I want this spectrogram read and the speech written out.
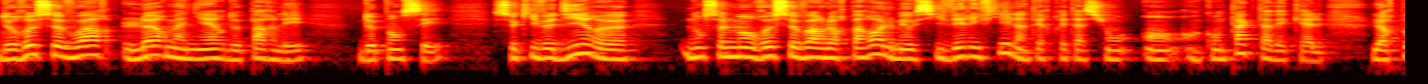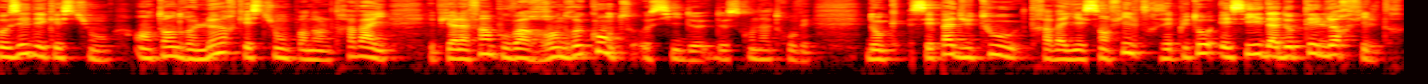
de recevoir leur manière de parler, de penser, ce qui veut dire euh, non seulement recevoir leurs paroles, mais aussi vérifier l'interprétation en, contact avec elles, leur poser des questions, entendre leurs questions pendant le travail, et puis à la fin pouvoir rendre compte aussi de, ce qu'on a trouvé. Donc c'est pas du tout travailler sans filtre, c'est plutôt essayer d'adopter leur filtre.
